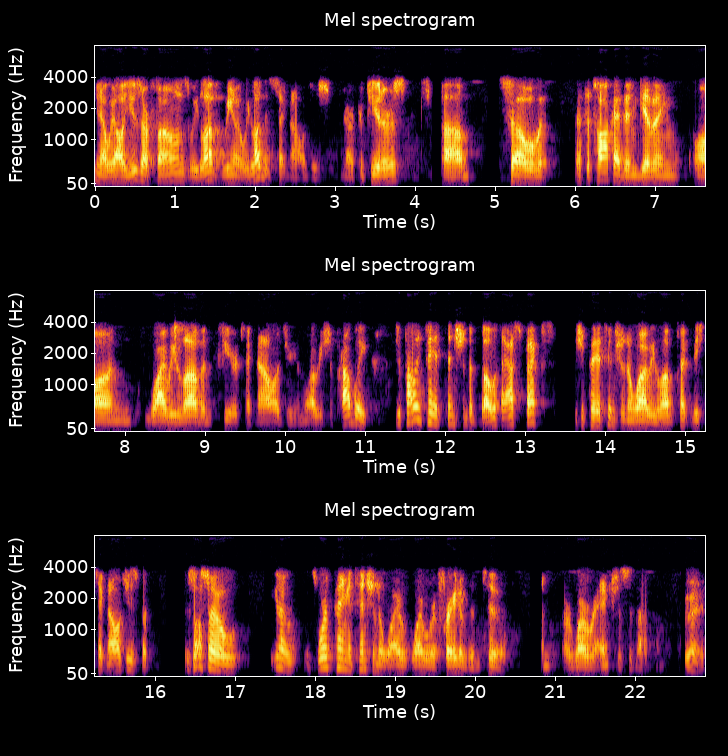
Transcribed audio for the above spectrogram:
you know we all use our phones. We love we, you know we love these technologies, our computers. Um, so that's a talk I've been giving on why we love and fear technology and why we should probably you should probably pay attention to both aspects we should pay attention to why we love tech, these technologies, but there's also, you know, it's worth paying attention to why why we're afraid of them too, and, or why we're anxious about them. Right.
